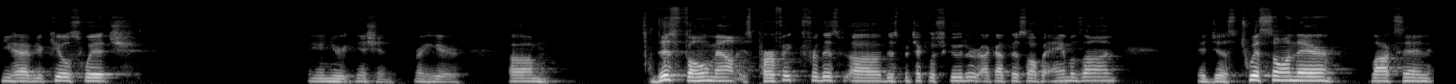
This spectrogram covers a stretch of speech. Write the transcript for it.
You have your kill switch and your ignition right here. Um, this foam mount is perfect for this uh, this particular scooter. I got this off of Amazon. It just twists on there, locks in,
